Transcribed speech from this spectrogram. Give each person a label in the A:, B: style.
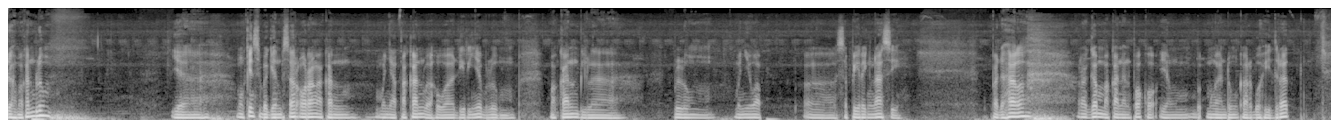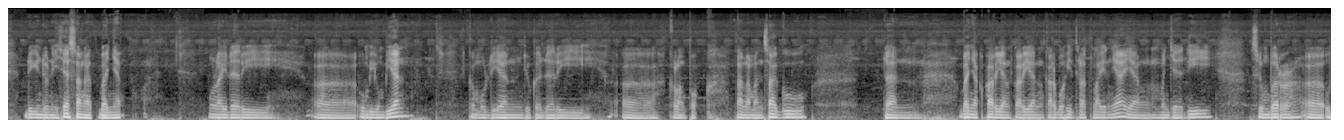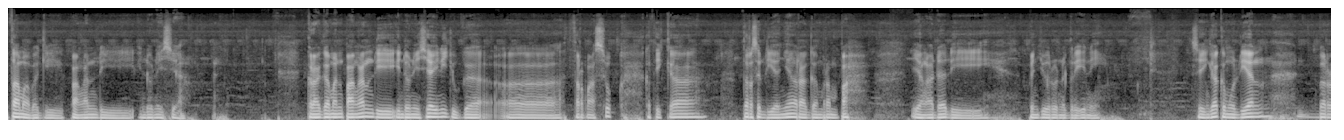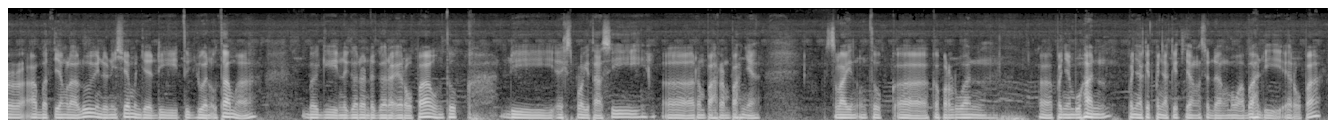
A: Udah makan belum? Ya, mungkin sebagian besar orang akan menyatakan bahwa dirinya belum makan bila belum menyuap uh, sepiring nasi. Padahal ragam makanan pokok yang mengandung karbohidrat di Indonesia sangat banyak mulai dari uh, umbi-umbian kemudian juga dari uh, kelompok tanaman sagu dan banyak varian-varian karbohidrat lainnya yang menjadi sumber uh, utama bagi pangan di Indonesia. Keragaman pangan di Indonesia ini juga uh, termasuk ketika tersedianya ragam rempah yang ada di penjuru negeri ini. Sehingga kemudian berabad yang lalu Indonesia menjadi tujuan utama bagi negara-negara Eropa untuk dieksploitasi uh, rempah-rempahnya selain untuk uh, keperluan uh, penyembuhan penyakit-penyakit yang sedang mewabah di Eropa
